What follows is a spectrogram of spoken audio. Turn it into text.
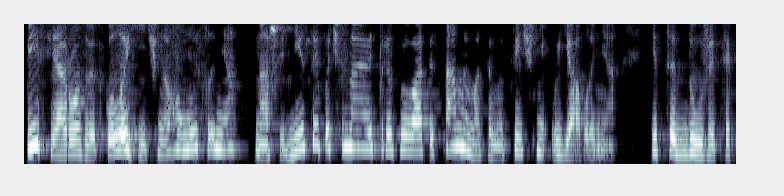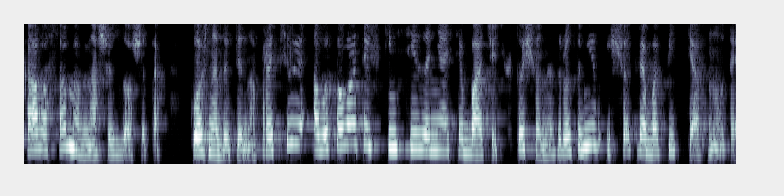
Після розвитку логічного мислення наші діти починають розвивати саме математичні уявлення. І це дуже цікаво саме в наших зошитах. Кожна дитина працює, а вихователь в кінці заняття бачить, хто що не зрозумів і що треба підтягнути.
